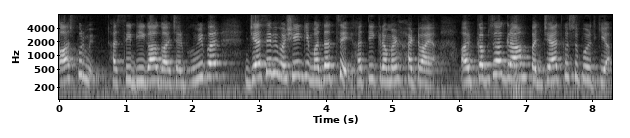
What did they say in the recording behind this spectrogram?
औसपुर में हस्सी भीगा गौचर भूमि पर जैसे भी मशीन की मदद से अतिक्रमण हटवाया और कब्जा ग्राम पंचायत को सुपुर्द किया।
